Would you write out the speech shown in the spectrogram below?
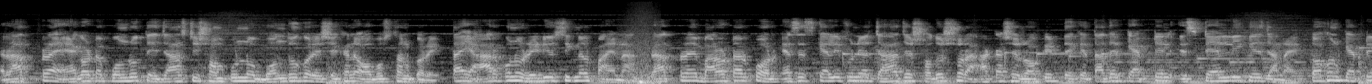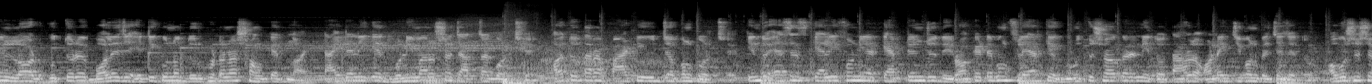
রাত প্রায় এগারোটা পনেরোতে জাহাজটি সম্পূর্ণ বন্ধ করে সেখানে অবস্থান করে। তাই আর কোনো রেডিও সিগন্যাল পায় না। রাত প্রায় বারোটার পর এস এস ক্যালিফোর্নিয়ার জাহাজের সদস্যরা আকাশে রকেট দেখে তাদের ক্যাপ্টেন স্ট্যানলিকে জানায়। তখন ক্যাপ্টেন লর্ড উত্তরে বলে যে এটি কোনো দুর্ঘটনার সংকেত নয়। টাইটানিকে ধনী মানুষরা যাত্রা করছে। হয়তো তারা পার্টি উদযাপন করছে। কিন্তু এস এস ক্যালিফোর্নিয়ার ক্যাপ্টেন যদি রকেট এবং ফ্লেয়ারকে গুরুত্ব সহকারে নিত, তাহলে অনেক জীবন বেঁচে যেত। অবশেষে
